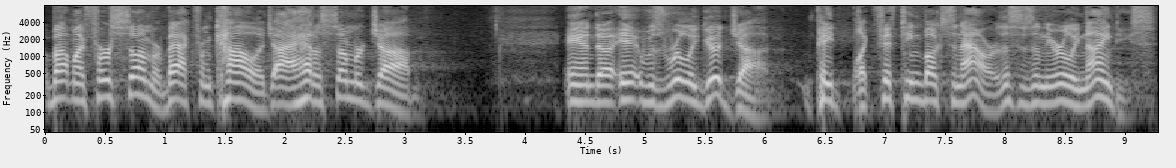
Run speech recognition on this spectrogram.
about my first summer back from college. I had a summer job, and uh, it was really good job. Paid like 15 bucks an hour. This is in the early 90s.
